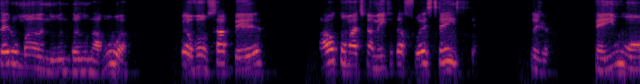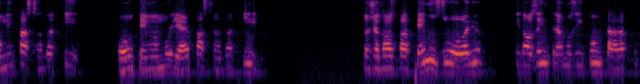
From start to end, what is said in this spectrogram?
ser humano andando na rua, eu vou saber automaticamente da sua essência. Ou seja, tem um homem passando aqui, ou tem uma mulher passando aqui. Ou seja, nós batemos o olho e nós entramos em contato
